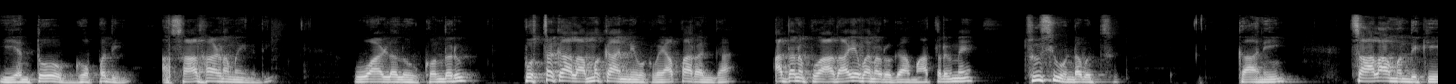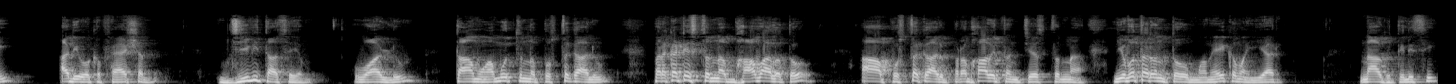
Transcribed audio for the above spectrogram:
ఎంతో గొప్పది అసాధారణమైనది. వాళ్ళలో కొందరు పుస్తకాల అమ్మకాన్ని ఒక వ్యాపారంగా అదనపు ఆదాయ వనరుగా మాత్రమే చూసి ఉండవచ్చు. కానీ చాలామందికి అది ఒక ఫ్యాషన్ జీవితాశయం. వాళ్ళు తాము అమ్ముతున్న పుస్తకాలు ప్రకటిస్తున్న భావాలతో ఆ పుస్తకాలు ప్రభావితం చేస్తున్న యువతరంతో మమేకమయ్యారు. నాకు తెలిసి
